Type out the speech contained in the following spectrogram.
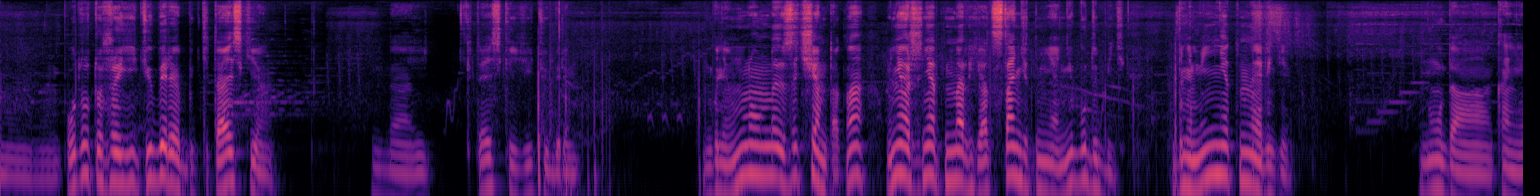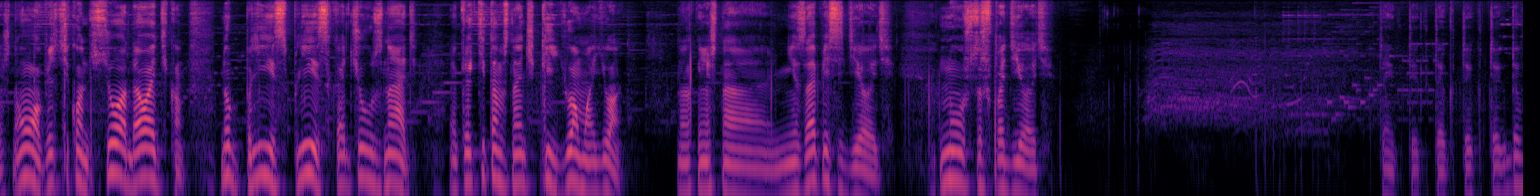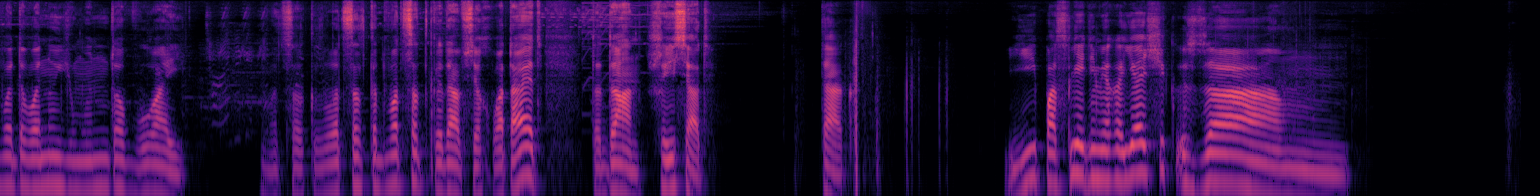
будут уже ютуберы китайские. Да, китайские ютуберы. Блин, ну, ну зачем так, а? У меня же нет энергии, отстань от меня, не буду бить. Блин, у меня нет энергии. Ну да, конечно. О, 5 секунд. Все, давайте-ка. Ну, плиз, плиз, хочу узнать. Э, какие там значки, ё-моё. Надо, конечно, не записи делать. Ну, что ж поделать. Так, так, так, так, так, давай, давай, ну, ё ну давай. Двадцатка, двадцатка, двадцатка, да, все хватает. Тадан, 60. Так. И последний мега ящик за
